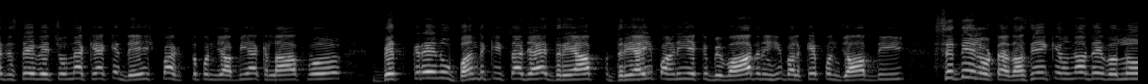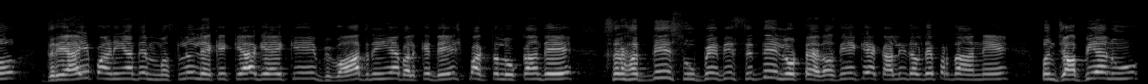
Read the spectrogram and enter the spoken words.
ਗਿਆ ਜਿਸ ਦੇ ਵਿੱਚ ਉਹਨਾਂ ਕਿਹਾ ਕਿ ਦੇਸ਼ ਭਗਤ ਪੰਜਾਬੀਆਂ ਖਿਲਾਫ ਵਿਤਕਰੇ ਨੂੰ ਬੰਦ ਕੀਤਾ ਜਾਏ। ਦਰਿਆ, ਦਰਿਆਈ ਪਾਣੀ ਇੱਕ ਵਿਵਾਦ ਨਹੀਂ, ਬਲਕਿ ਪੰਜਾਬ ਦੀ ਸਿੱਧੀ ਲੁੱਟ ਹੈ। ਦੱਸਦੇ ਕਿ ਉਹਨਾਂ ਦੇ ਵੱਲੋਂ ਦਰਿਆਈ ਪਾਣੀਆਂ ਦੇ ਮਸਲੇ ਲੈ ਕੇ ਕਿਹਾ ਗਿਆ ਹੈ ਕਿ ਵਿਵਾਦ ਨਹੀਂ ਹੈ, ਬਲਕਿ ਦੇਸ਼ ਭਗਤ ਲੋਕਾਂ ਦੇ ਸਰਹੱਦੀ ਸੂਬੇ ਦੀ ਸਿੱਧੀ ਲੁੱਟ ਹੈ। ਦੱਸਦੇ ਕਿ ਅਕਾਲੀ ਦਲ ਦੇ ਪ੍ਰਧਾਨ ਨੇ ਪੰਜਾਬੀਆਂ ਨੂੰ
